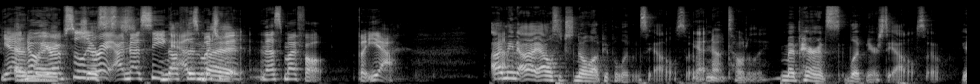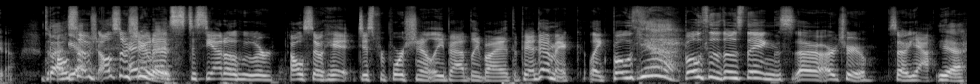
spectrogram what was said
yeah, no, you're absolutely right. I'm not seeing as much of it, and that's my fault. But yeah, I mean, I also just know a lot of people live in Seattle, so yeah, no, totally. my parents live near Seattle, so you know. But, also, yeah. also shout outs to Seattle who are also hit disproportionately badly by the pandemic. Like both, Yeah. both of those things uh, are true. So yeah, Yeah.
